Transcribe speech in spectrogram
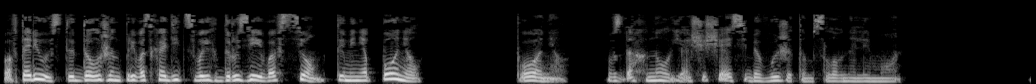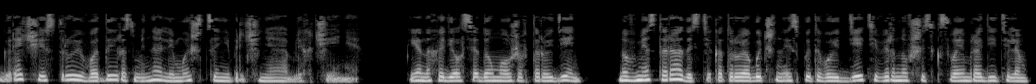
Повторюсь, ты должен превосходить своих друзей во всем. Ты меня понял? Понял. Вздохнул я, ощущая себя выжатым, словно лимон. Горячие струи воды разминали мышцы, не причиняя облегчения. Я находился дома уже второй день, но вместо радости, которую обычно испытывают дети, вернувшись к своим родителям,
